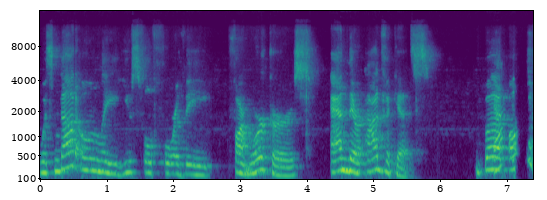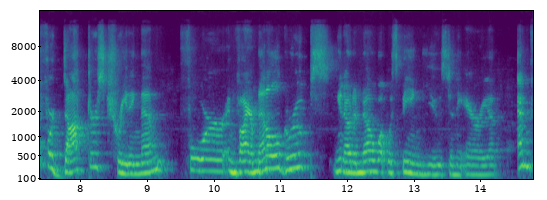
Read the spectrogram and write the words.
was not only useful for the farm workers and their advocates, but yeah. also for doctors treating them, for environmental groups, you know, to know what was being used in the area and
